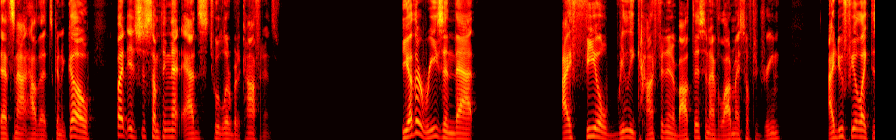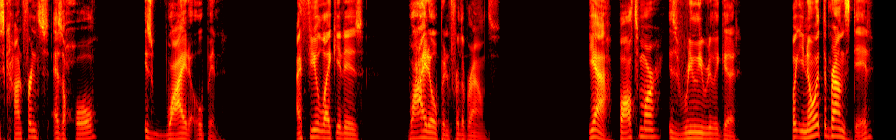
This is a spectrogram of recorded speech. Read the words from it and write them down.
That's not how that's going to go. But it's just something that adds to a little bit of confidence. The other reason that I feel really confident about this and I've allowed myself to dream, I do feel like this conference as a whole is wide open I feel like it is wide open for the Browns. Yeah, Baltimore is really, really good. But you know what the Browns did?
